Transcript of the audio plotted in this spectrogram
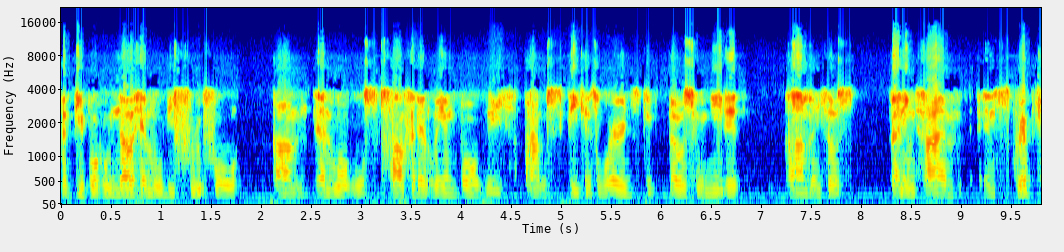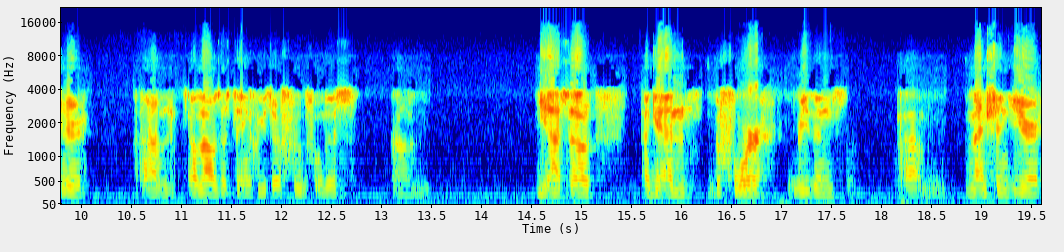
the people who know him will be fruitful um, and will, will confidently and boldly um, speak his words to those who need it. and so spending time in scripture allows us to increase our fruitfulness. yeah, so again, the four reasons um, mentioned here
